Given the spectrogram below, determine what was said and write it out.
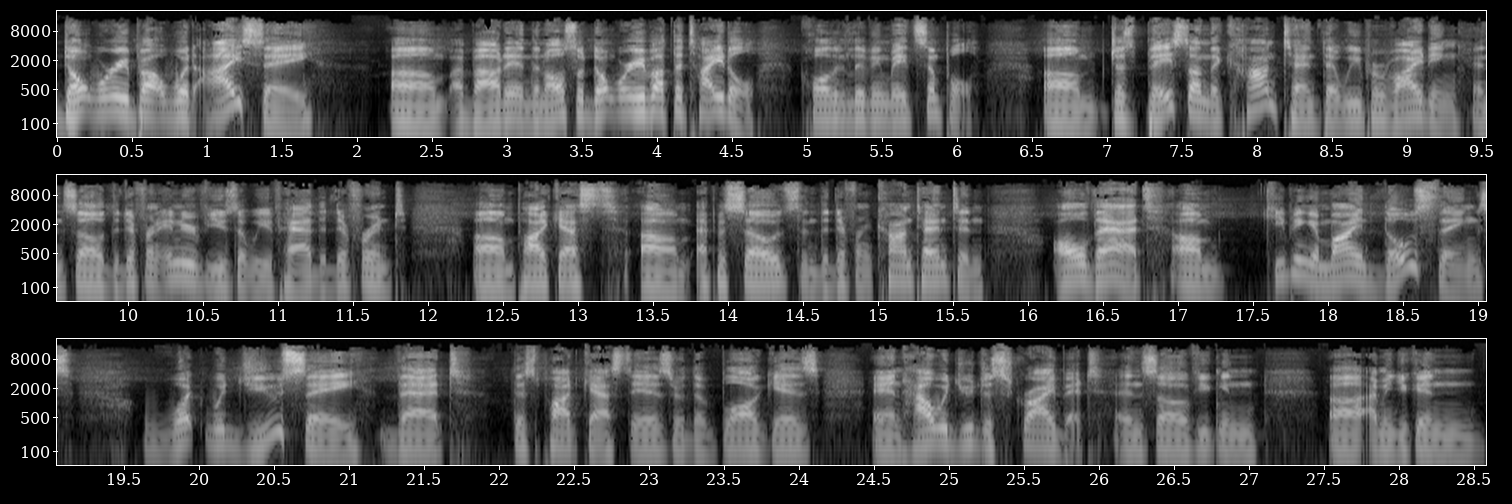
don't worry about what I say um, about it, and then also don't worry about the title, "Quality Living Made Simple." Um, just based on the content that we're providing. And so the different interviews that we've had, the different um, podcast um, episodes, and the different content and all that, um, keeping in mind those things, what would you say that this podcast is or the blog is, and how would you describe it? And so if you can, uh, I mean, you can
